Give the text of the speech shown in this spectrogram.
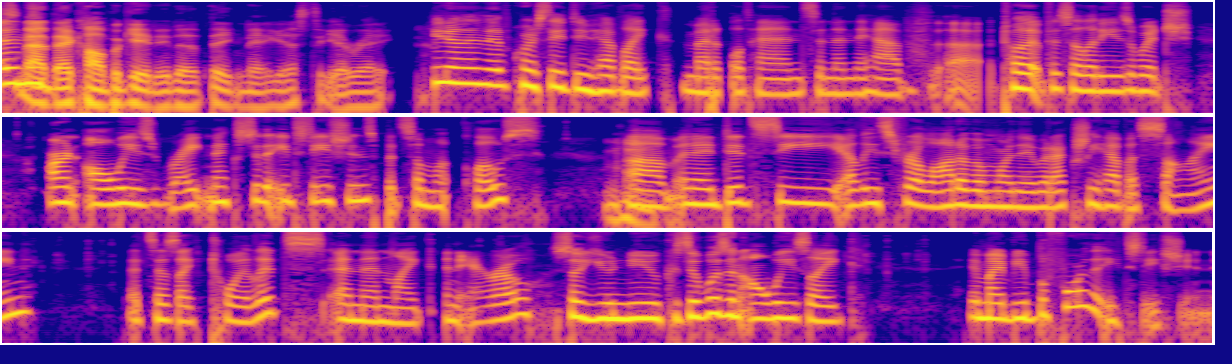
it's not then that complicated a thing, I guess, to get right. you know, and of course they do have like medical tents, and then they have uh, toilet facilities, which aren't always right next to the aid stations, but somewhat close. Mm-hmm. Um, and I did see, at least for a lot of them, where they would actually have a sign that says like toilets, and then like an arrow, so you knew because it wasn't always like it might be before the aid station,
